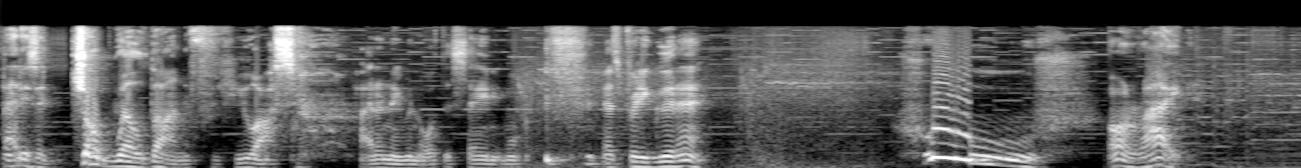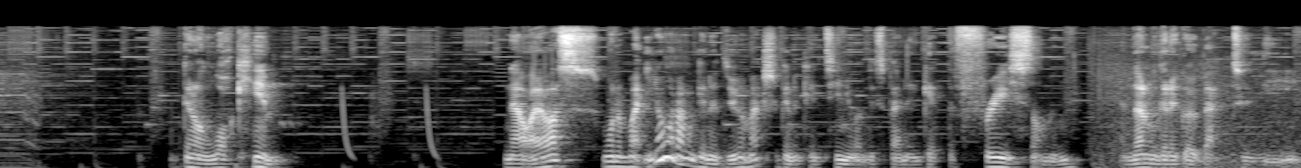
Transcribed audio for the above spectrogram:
That is a job well done, if you ask I don't even know what to say anymore. That's pretty good, eh? Whew. Alright. I'm gonna lock him. Now I asked one of my, you know what I'm gonna do? I'm actually gonna continue on this band and get the free summon, and then I'm gonna go back to the,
